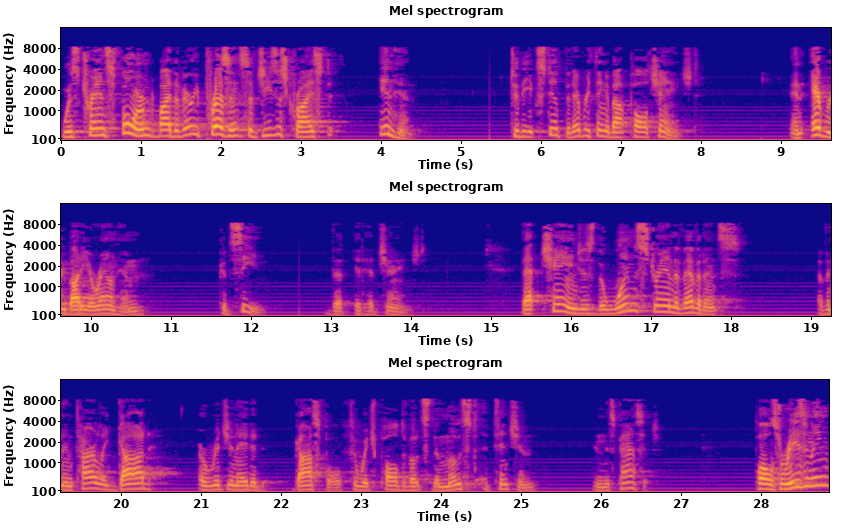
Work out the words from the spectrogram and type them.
was transformed by the very presence of Jesus Christ in him. To the extent that everything about Paul changed. And everybody around him could see that it had changed. That change is the one strand of evidence of an entirely God originated gospel to which Paul devotes the most attention in this passage. Paul's reasoning,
